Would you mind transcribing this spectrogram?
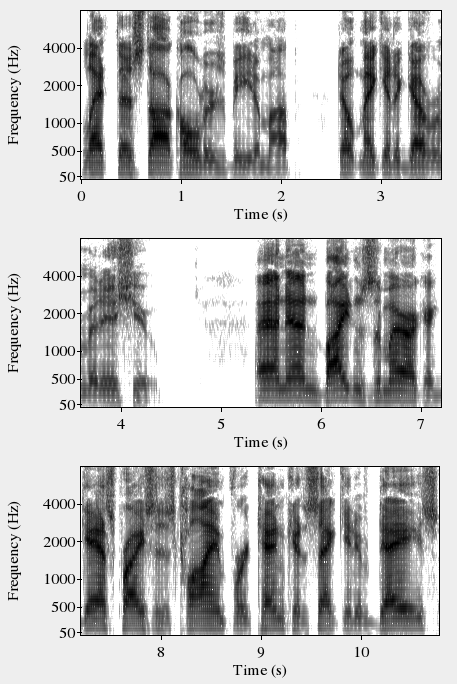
let the stockholders beat them up. Don't make it a government issue. And then Biden's America. Gas prices climb for 10 consecutive days.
